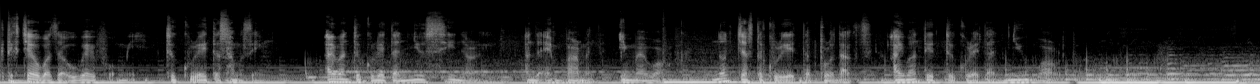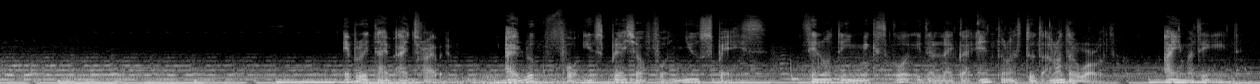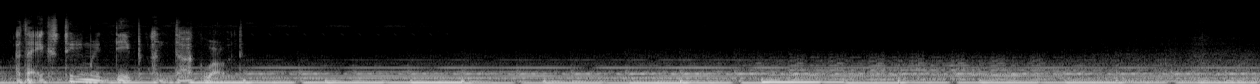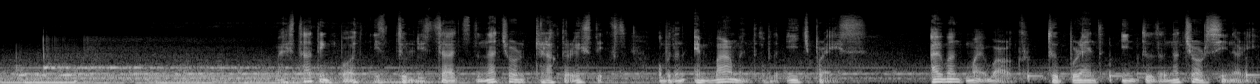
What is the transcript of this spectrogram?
nature was a way for me to create something. I want to create a new scenery and environment in my work, not just to create the products. I wanted to create a new world. Every time I travel, I look for inspiration for new space. Cenote in Mexico is like an entrance to another world. I imagine it as an extremely deep and dark world. My starting point is to research the natural characteristics of the environment of each place. I want my work to blend into the natural scenery.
